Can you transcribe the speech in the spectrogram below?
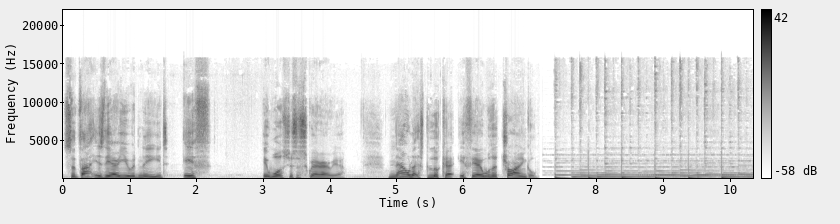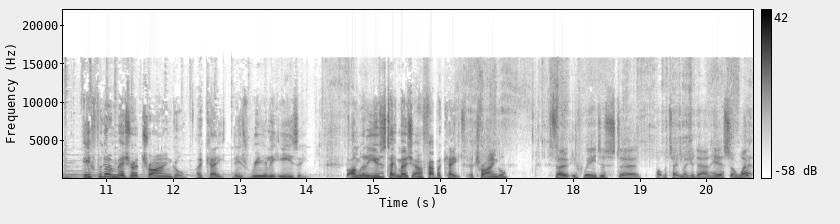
So that is the area you would need if it was just a square area. Now let's look at if the area was a triangle. If we're going to measure a triangle, okay, it's really easy. But I'm going to use a tape measure and fabricate a triangle. So if we just uh, pop the tape measure down here somewhere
